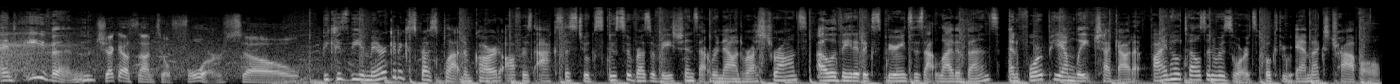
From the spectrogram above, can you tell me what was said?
And even, Checkout's not until 4, so. because the American Express Platinum card offers access to exclusive reservations at renowned restaurants, elevated experiences at live events, and 4 p.m. late checkout at fine hotels and resorts booked through Amex Travel.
